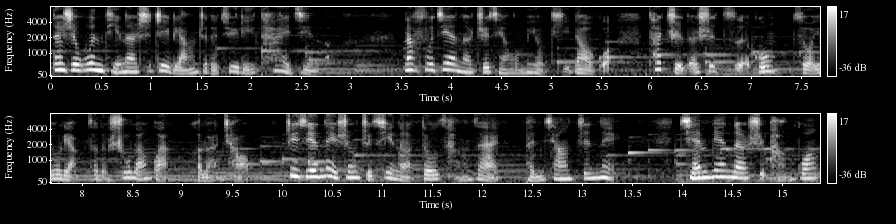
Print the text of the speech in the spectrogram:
但是问题呢是这两者的距离太近了。那附件呢？之前我们有提到过，它指的是子宫左右两侧的输卵管和卵巢，这些内生殖器呢都藏在盆腔之内。前边呢是膀胱，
